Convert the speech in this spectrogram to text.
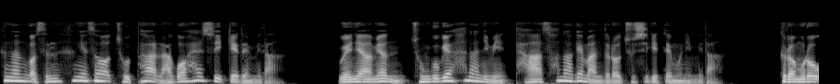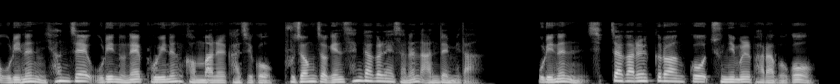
흥한 것은 흥해서 좋다라고 할 수 있게 됩니다. 왜냐하면 종국의 하나님이 다 선하게 만들어 주시기 때문입니다. 그러므로 우리는 현재 우리 눈에 보이는 것만을 가지고 부정적인 생각을 해서는 안 됩니다. 우리는 십자가를 끌어안고 주님을 바라보고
